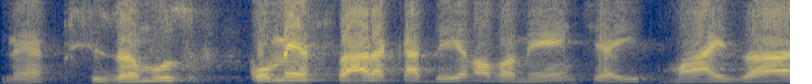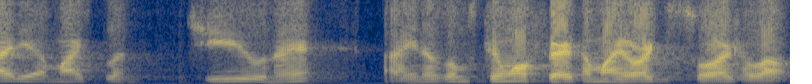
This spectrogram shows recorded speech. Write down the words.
Né? Precisamos começar a cadeia novamente, aí mais área, mais plantio, né? Aí nós vamos ter uma oferta maior de soja lá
